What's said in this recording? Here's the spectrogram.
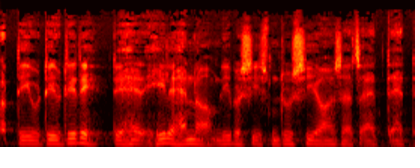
og det er jo det, er jo det, det, det hele handler om, lige præcis som du siger også, altså, at, at,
